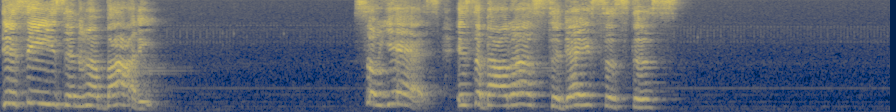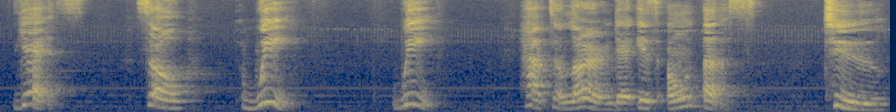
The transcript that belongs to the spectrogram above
disease in her body. So, yes, it's about us today, sisters. Yes. So, we, we have to learn that it's on us to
